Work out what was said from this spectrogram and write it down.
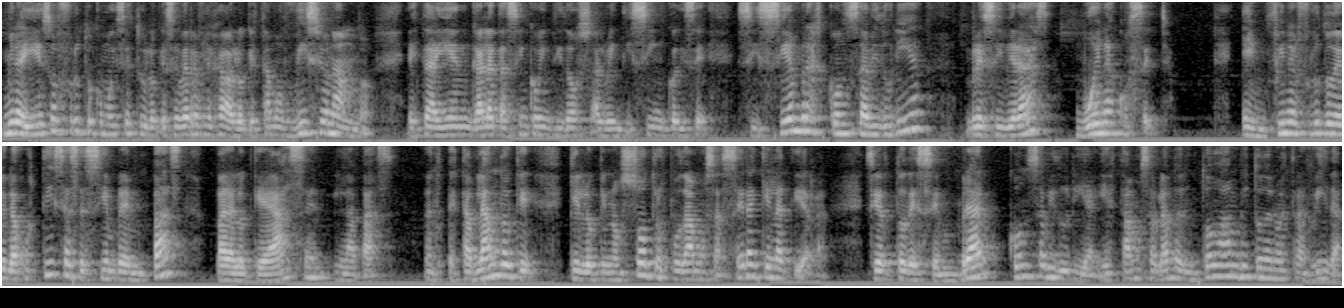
Mira, y esos frutos, como dices tú, lo que se ve reflejado, lo que estamos visionando, está ahí en Gálatas 5, 22 al 25. Dice, si siembras con sabiduría, recibirás buena cosecha. En fin, el fruto de la justicia se siembra en paz para lo que hacen la paz. Está hablando que, que lo que nosotros podamos hacer aquí en la tierra, ¿cierto? De sembrar con sabiduría. Y estamos hablando en todo ámbito de nuestras vidas,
